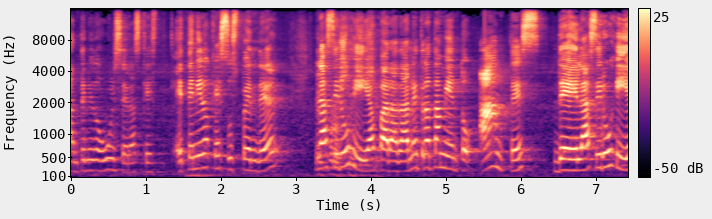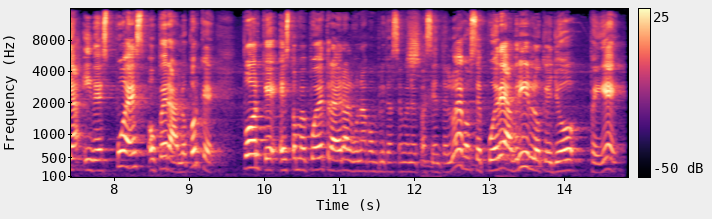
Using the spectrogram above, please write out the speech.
han tenido úlceras, que he tenido que suspender El la proceso, cirugía sí. para darle tratamiento antes de la cirugía y después operarlo. ¿Por qué? Porque esto me puede traer alguna complicación en el Sí. paciente. Luego se puede abrir lo que yo pegué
